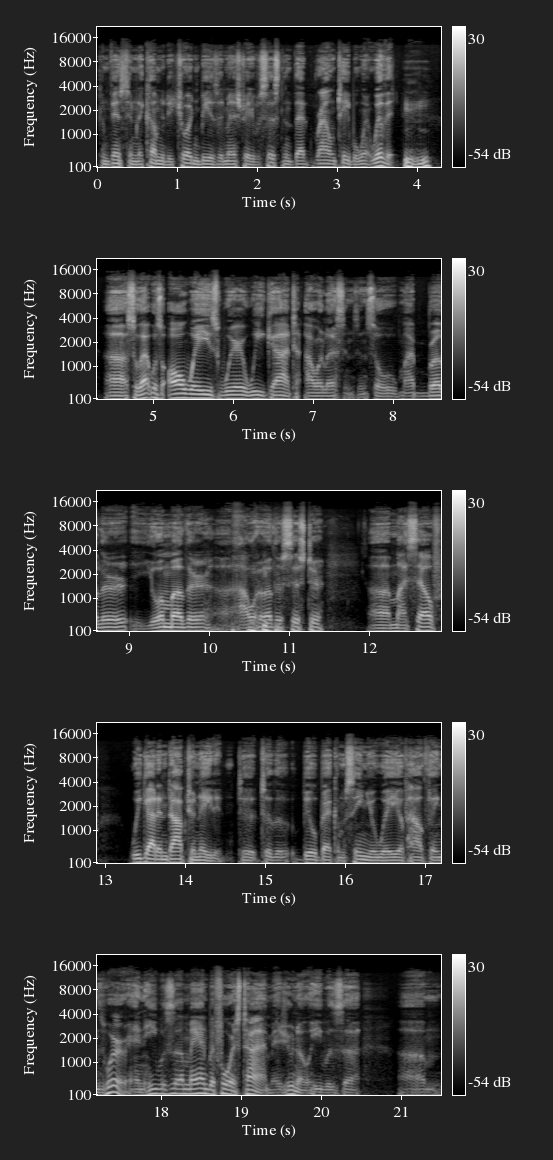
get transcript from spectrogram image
convinced him to come to Detroit and be his administrative assistant, that round table went with it. Uh, so that was always where we got our lessons. And so my brother, your mother, uh, our other sister, uh, myself, we got indoctrinated to, to the Bill Beckham Senior way of how things were. And he was a man before his time, as you know. He was uh, um,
